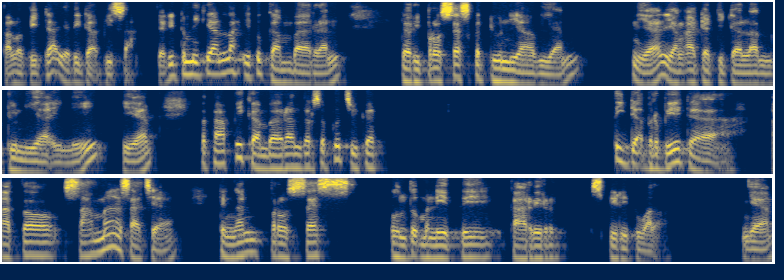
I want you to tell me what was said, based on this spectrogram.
Kalau tidak, ya tidak bisa. Jadi demikianlah itu gambaran dari proses keduniawian ya yang ada di dalam dunia ini ya tetapi gambaran tersebut juga tidak berbeda atau sama saja dengan proses untuk meniti karir spiritual ya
